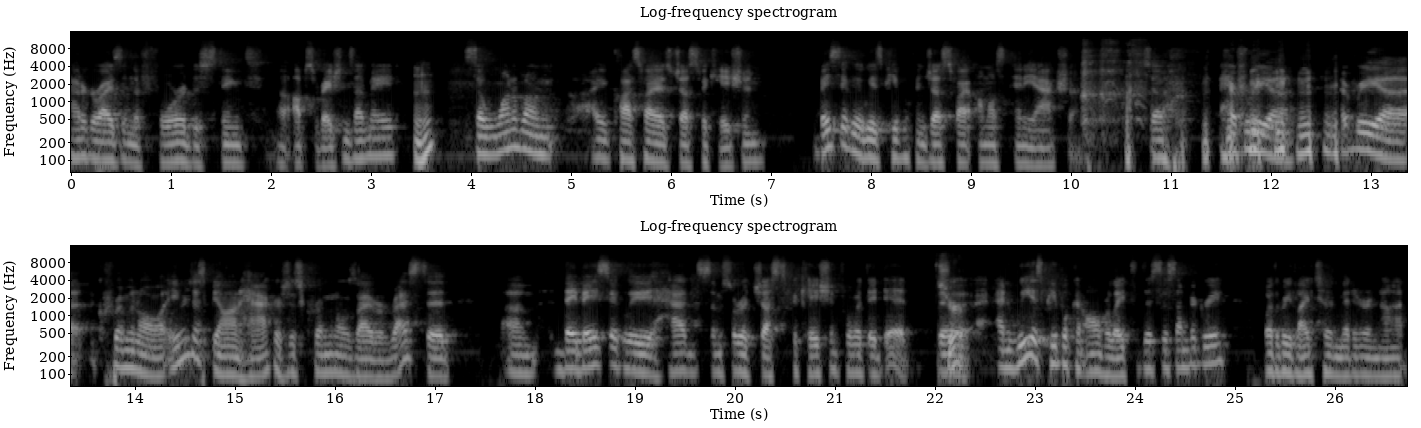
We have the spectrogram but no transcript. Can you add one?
categorized into four distinct uh, observations I've made. Mm-hmm. So one of them I classify as justification. Basically, we as people can justify almost any action. so every uh, every uh, criminal, even just beyond hackers, just criminals I've arrested, um, they basically had some sort of justification for what they did the, sure. And we as people can all relate to this to some degree, whether we like to admit it or not.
